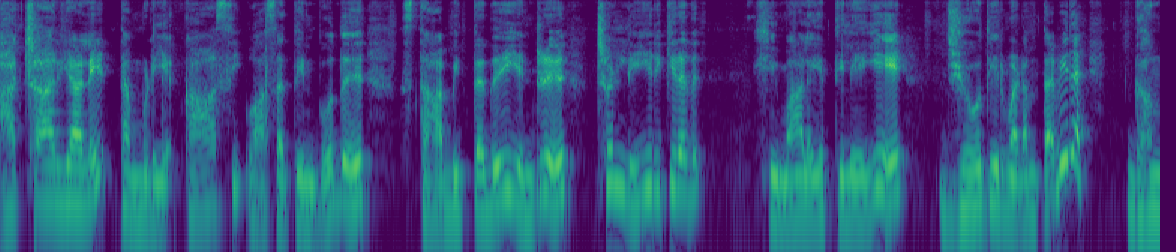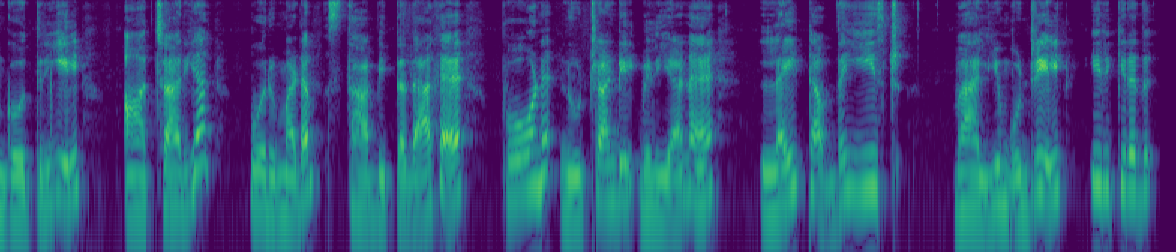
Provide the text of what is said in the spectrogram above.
ஆச்சாரியாலே தம்முடைய காசி வாசத்தின் போது ஸ்தாபித்தது என்று சொல்லி இருக்கிறது ஹிமாலயத்திலேயே ஜோதிர் மடம் தவிர கங்கோத்ரியில் ஆச்சாரியால் ஒரு மடம் ஸ்தாபித்ததாக போன நூற்றாண்டில் வெளியான light of the east volume ஒன்றில் இருக்கிறது.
